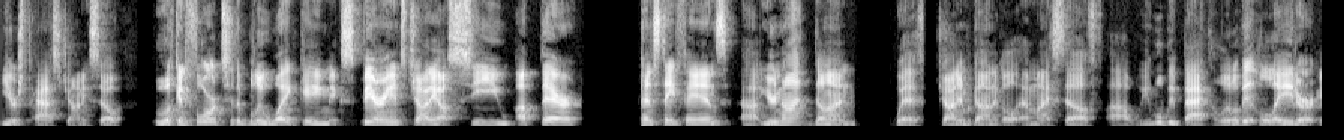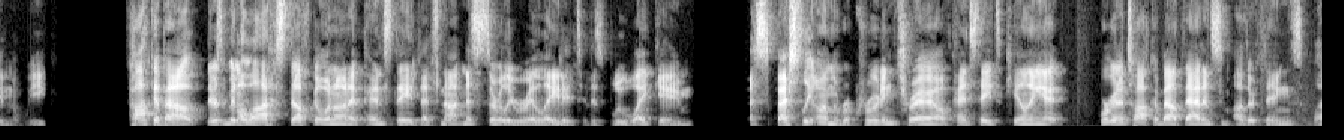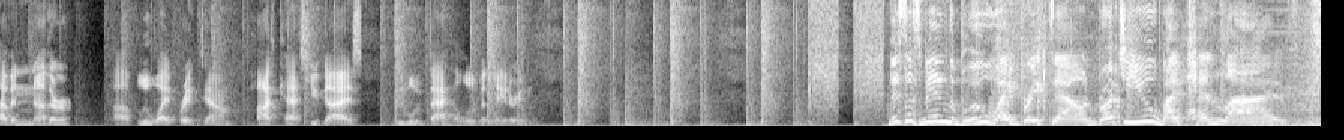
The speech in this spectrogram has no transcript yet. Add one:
years past, Johnny. So looking forward to the blue white game experience, Johnny. I'll see you up there. Penn State fans, uh, you're not done with Johnny McGonigal and myself. Uh, we will be back a little bit later in the week. Talk about there's been a lot of stuff going on at Penn State that's not necessarily related to this blue white game, especially on the recruiting trail. Penn State's killing it. We're going to talk about that and some other things. We'll have another uh, blue white breakdown podcast, you guys. We will be back a little bit later in this has been the Blue White Breakdown, brought to you by PennLive.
